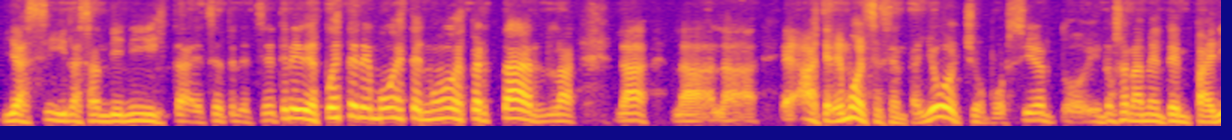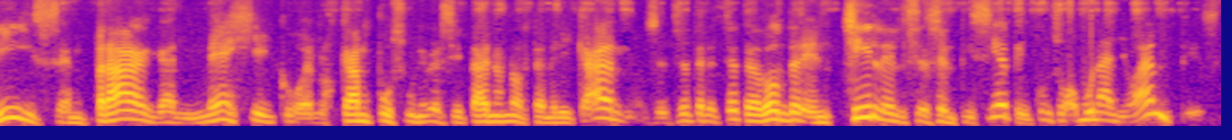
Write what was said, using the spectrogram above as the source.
y así la sandinista, etcétera, etcétera. Y después tenemos este nuevo despertar, la, la, la, eh, ah, tenemos el 68, por cierto, y no solamente en París, en Praga, en México, en los campus universitarios norteamericanos, etcétera, etcétera, donde en Chile el 67, incluso un año antes,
